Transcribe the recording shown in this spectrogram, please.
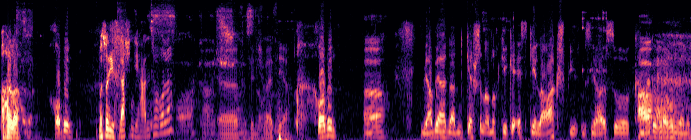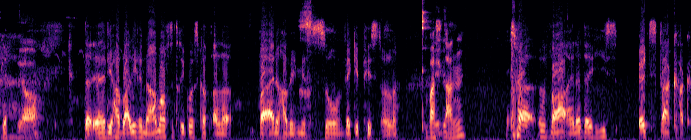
Alter, Robin, Muss man die Flasche in die Hand holen? Fuck, Äh, Scheiße. soviel ich weiß ja. Robin, Ah, wir haben ja dann gestern auch noch gegen SG La gespielt. Das sind ja alles so Kanaken Ah. oder rumrennen, gell? ja. Da, äh, die haben alle ihre Namen auf den Trikots gehabt, Alter. Bei einer habe ich mir so weggepisst, Alter. Was dann? Da war einer, der hieß Özdakak.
